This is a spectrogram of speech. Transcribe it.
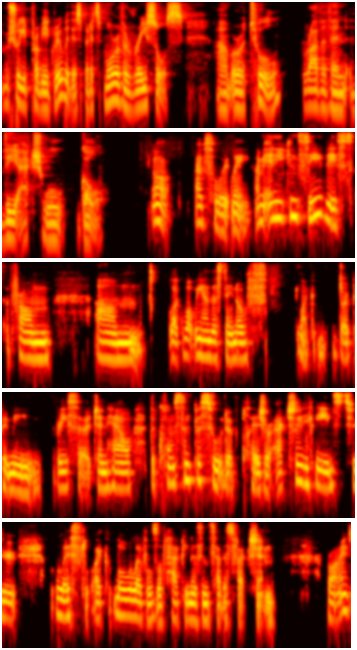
I'm sure you'd probably agree with this, but it's more of a resource um, or a tool rather than the actual goal. Oh, absolutely. I mean, and you can see this from um, like what we understand of like dopamine research and how the constant pursuit of pleasure actually leads to less like lower levels of happiness and satisfaction right?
